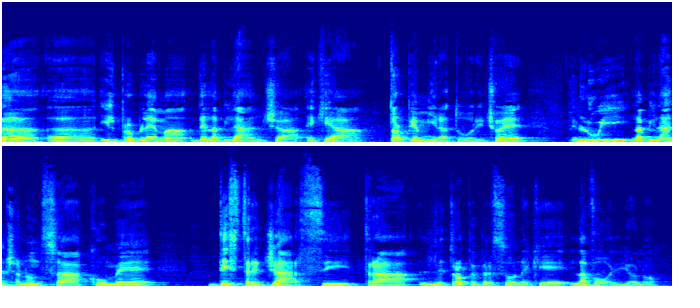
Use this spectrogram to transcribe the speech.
eh, il problema della bilancia è che ha troppi ammiratori, cioè lui la bilancia non sa come destreggiarsi tra le troppe persone che la vogliono.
